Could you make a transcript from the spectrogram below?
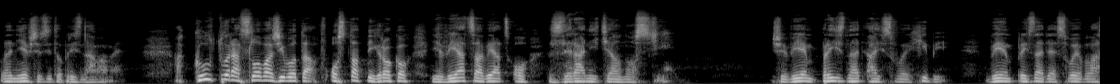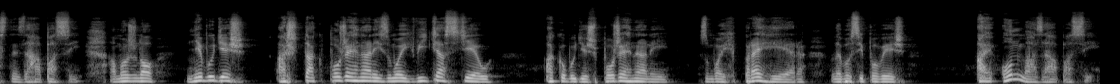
len nie všetci to priznávame. A kultúra slova života v ostatných rokoch je viac a viac o zraniteľnosti. Že viem priznať aj svoje chyby. Viem priznať aj svoje vlastné zápasy. A možno nebudeš až tak požehnaný z mojich výťastiev, ako budeš požehnaný z mojich prehier, lebo si povieš, aj on má zápasy.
